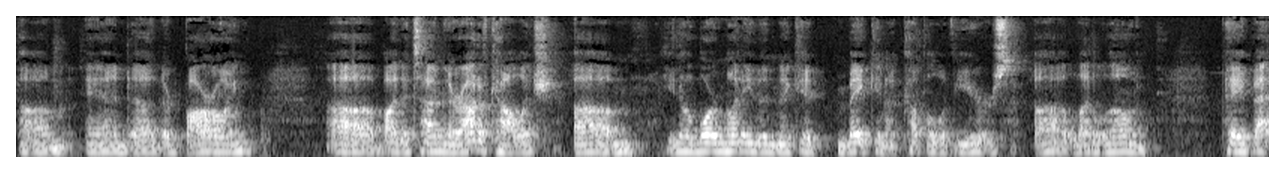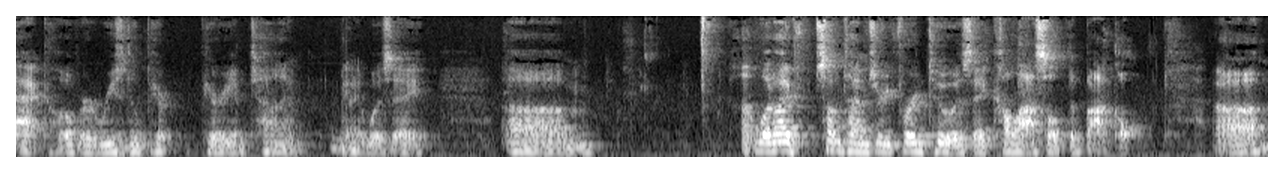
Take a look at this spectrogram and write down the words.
um, and uh, they're borrowing. Uh, by the time they're out of college, um, you know, more money than they could make in a couple of years, uh, let alone pay back over a reasonable per- period of time. I mean, it was a um, uh, what I've sometimes referred to as a colossal debacle. Uh,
